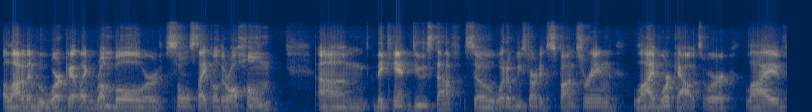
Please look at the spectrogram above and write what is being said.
a lot of them who work at like Rumble or Soul Cycle, they're all home. Um, they can't do stuff. So what have we started sponsoring live workouts or live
